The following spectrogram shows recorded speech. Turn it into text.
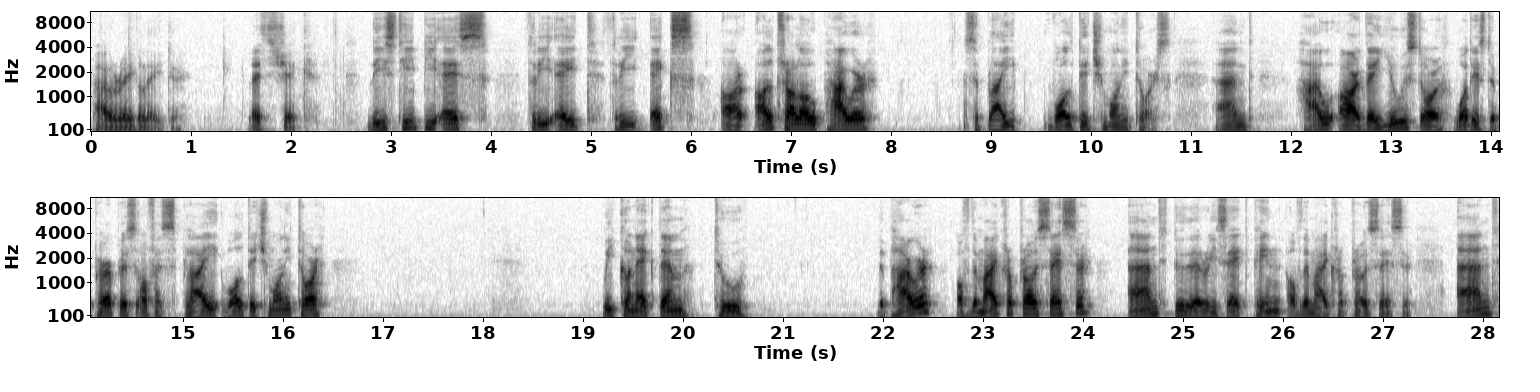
power regulator. Let's check. These TPS 383X are ultra low power supply voltage monitors. And how are they used or what is the purpose of a supply voltage monitor? We connect them to the power of the microprocessor and to the reset pin of the microprocessor. And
